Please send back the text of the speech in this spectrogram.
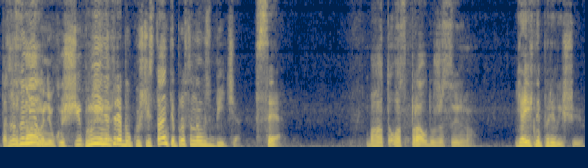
Так Зрозуміло? куди мені в кущі Ні, не треба в кущі, станьте просто на узбіччя. Все. Багато у вас справ дуже сильно. Я їх не перевищую.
